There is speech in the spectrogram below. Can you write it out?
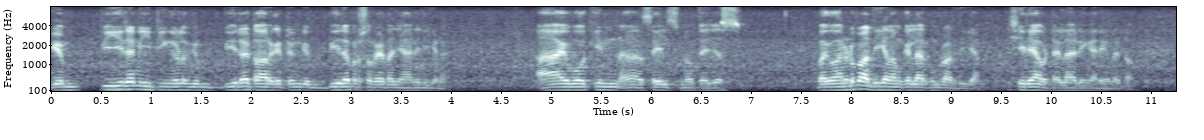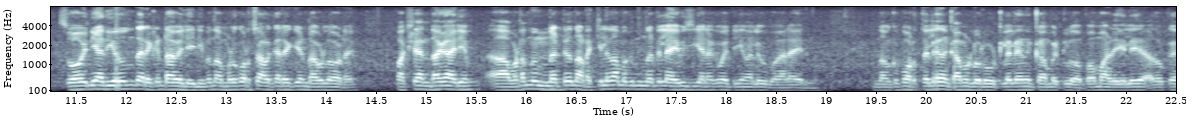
ഗംഭീര മീറ്റിങ്ങുകളും ഗംഭീര ടാർഗറ്റും ഗംഭീര പ്രഷറായിട്ടാണ് ഞാനിരിക്കണത് I work in sales no Tejas ഭഗവാനോട് പ്രാർത്ഥിക്കാം നമുക്ക് എല്ലാവർക്കും പ്രാർത്ഥിക്കാം. ശരിയാവട്ടെ എല്ലാവരെയും കാര്യങ്ങൾ കേട്ടോ. സോ ഇനി അധികമൊന്നും തിരക്കുണ്ടാവില്ല. ഇനിയിപ്പോൾ നമ്മൾ കുറച്ച് ആൾക്കാരൊക്കെ ഉണ്ടാവുള്ളൂ അവിടെ. പക്ഷേ എന്താ കാര്യം? അവിടെ നിന്നിട്ട് നടക്കില്ല നമുക്ക് നിന്നിട്ട് ലൈവ് ചെയ്യാനൊക്കെ പറ്റിയ നല്ല ഉപകാരമായിരുന്നു. നമുക്ക് പുറത്തല്ലേ നിൽക്കാൻ പറ്റുള്ളൂ റൂട്ടിലല്ലേ നിൽക്കാൻ പറ്റുള്ളൂ. അപ്പോൾ മഴയിൽ അതൊക്കെ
